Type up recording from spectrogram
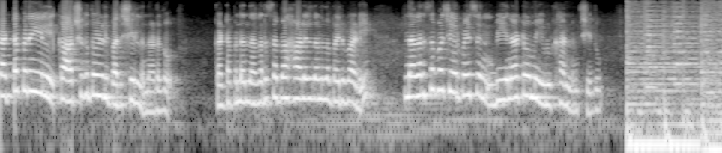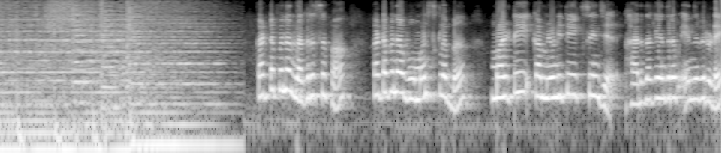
കട്ടപ്പനയിൽ കാർഷിക തൊഴിൽ പരിശീലനം നടന്നു. കട്ടപ്പന നഗരസഭാ ഹാളിൽ നടന്ന പരിപാടി നഗരസഭാ ചെയർപേഴ്സൺ ബീന ടോമി ഉദ്ഘാടനം ചെയ്തു. കട്ടപ്പന നഗരസഭ Kattappana women's club multi community exchange ഹരിത കേന്ദ്രം എന്നിവരുടെ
